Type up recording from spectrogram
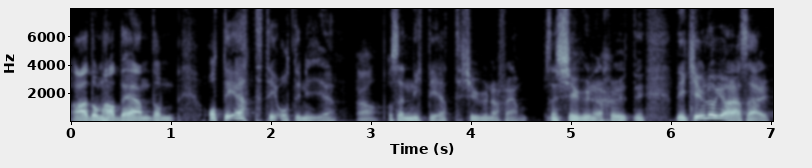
ja de hade en, de, 81 till 89. Ja, Och sen 91 till 2005. Sen 2007 till, Det är kul att göra så här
